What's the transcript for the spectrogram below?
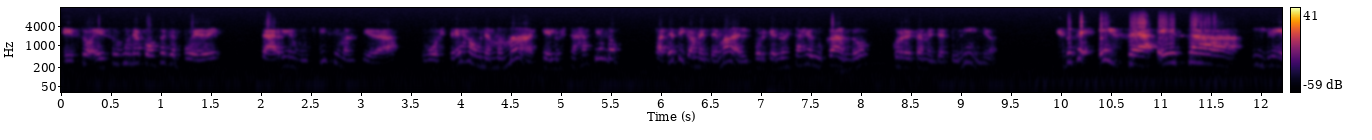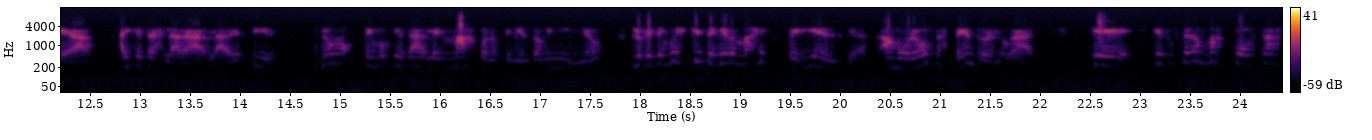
Eso, eso es una cosa que puede darle muchísima ansiedad o estrés a una mamá, que lo estás haciendo patéticamente mal, porque no estás educando correctamente a tu niño. Entonces, esa, esa idea hay que trasladarla, decir, no tengo que darle más conocimiento a mi niño, lo que tengo es que tener más experiencias amorosas dentro del hogar, que, que sucedan más cosas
